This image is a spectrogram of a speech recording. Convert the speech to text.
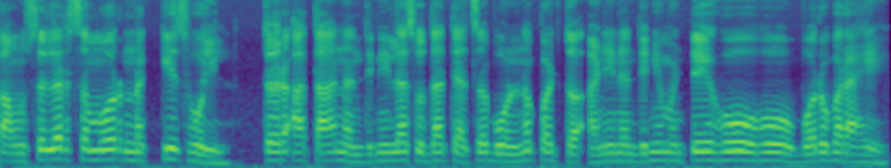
काउन्सलरसमोर नक्कीच होईल. तर आता नंदिनीला सुद्धा त्याचं बोलणं पडतं आणि नंदिनी म्हणते हो हो बरोबर आहे.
